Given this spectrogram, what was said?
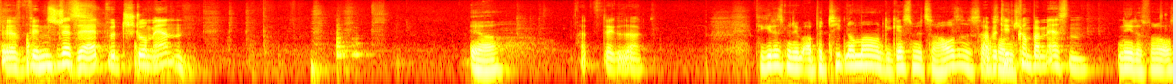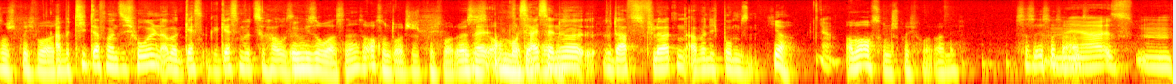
Wer Wind sät, wird Sturm ernten, Ja. hat der gesagt. Wie geht es mit dem Appetit nochmal und gegessen wird zu Hause? Appetit so kommt beim Essen. Nee, das war doch auch so ein Sprichwort. Appetit darf man sich holen, aber gess- gegessen wird zu Hause. Irgendwie sowas, ne? Das ist auch so ein deutsches Sprichwort. Oder ist das, Weil, auch ein das heißt ja nur, du darfst flirten, aber nicht bumsen. Ja. Ja. Aber auch so ein Sprichwort, oder nicht? Ist das, ist das eins? Ja, ist, mh,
